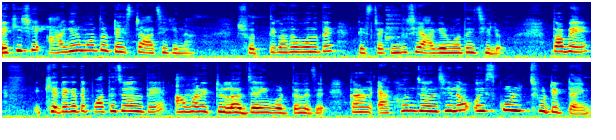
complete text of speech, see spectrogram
দেখি সে আগের মতো টেস্টটা আছে কি না সত্যি কথা বলতে টেস্টটা কিন্তু সে আগের মতোই ছিল। তবে খেতে খেতে পথে চলতে আমার একটু লজ্জাই পড়তে হয়েছে। কারণ এখন চলছিল ওই স্কুল ছুটির টাইম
